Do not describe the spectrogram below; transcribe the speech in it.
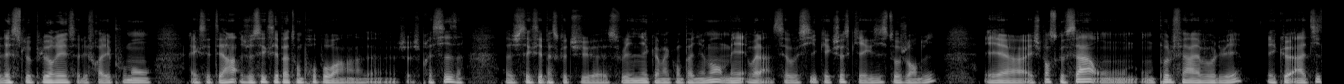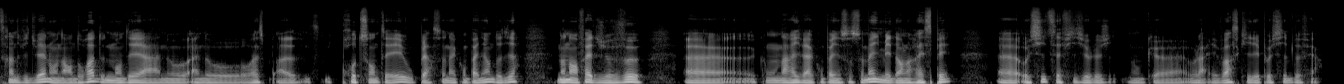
laisse-le pleurer, ça lui fera les poumons, etc. Je sais que c'est pas ton propos, hein, je, précise. Je sais que c'est pas ce que tu euh, soulignais comme accompagnement, mais voilà, c'est aussi quelque chose qui existe aujourd'hui. Et, euh, je pense que ça, on, peut le faire évoluer. Et qu'à titre individuel, on a le droit de demander à nos, à pros de santé ou personnes accompagnantes de dire non, non, en fait, je veux euh, qu'on arrive à accompagner son sommeil, mais dans le respect aussi de sa physiologie. Donc voilà, et voir ce qu'il est possible de faire.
